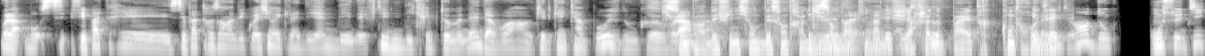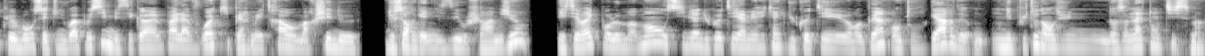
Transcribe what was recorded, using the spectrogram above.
Voilà, bon, c'est pas très, c'est pas très en adéquation avec l'ADN des NFT ni des crypto-monnaies d'avoir quelqu'un qui impose. Donc euh, qui sont par définition décentralisés, qui, sont par, qui cherchent à ne pas être contrôlés. Exactement. Donc on se dit que bon, c'est une voie possible, mais c'est quand même pas la voie qui permettra au marché de, de s'organiser au fur et à mesure. Et c'est vrai que pour le moment, aussi bien du côté américain que du côté européen, quand on regarde, on, est plutôt dans, une, dans un attentisme.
